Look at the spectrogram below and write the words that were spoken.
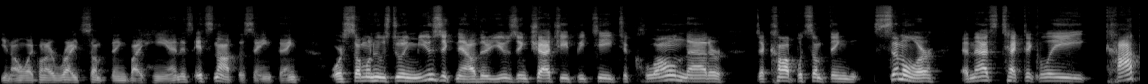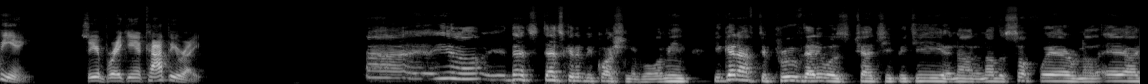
You know, like when I write something by hand, it's it's not the same thing. Or someone who's doing music now, they're using ChatGPT to clone that or to come up with something similar, and that's technically copying. So you're breaking a copyright. Uh, you know, that's that's going to be questionable. I mean, you're going to have to prove that it was ChatGPT and not another software or another AI.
